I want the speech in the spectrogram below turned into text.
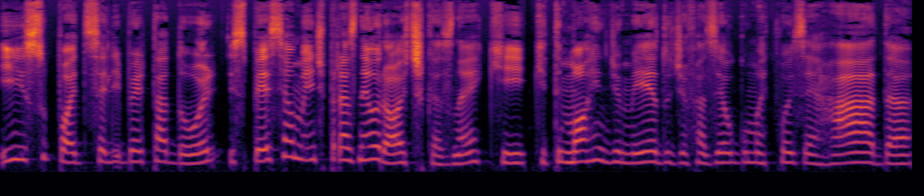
E isso pode ser libertador, especialmente para as neuróticas, né? Que, que morrem de medo de fazer alguma coisa errada,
